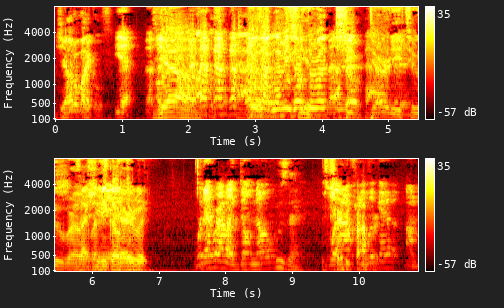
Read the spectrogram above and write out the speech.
Gianna Michaels. Yeah, that's Yeah. He was like, "Let me go She- through it." That's She her. dirty too, bro. He's like, "Let She's me go dirty. through it." Whenever I like don't know Who's that? what Charity I'm trying to look at, I'm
